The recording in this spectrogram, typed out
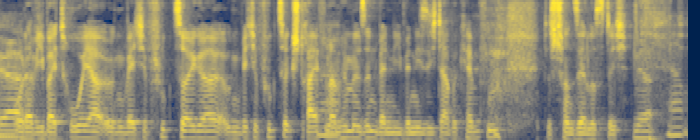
Ja. Oder wie bei Troja irgendwelche Flugzeuge, irgendwelche Flugzeugstreifen am Himmel sind, wenn die, wenn die sich da bekämpfen. Das ist schon sehr lustig. Ja. Ja.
